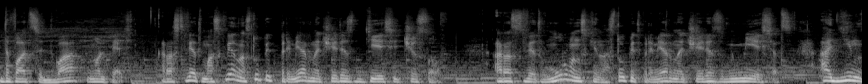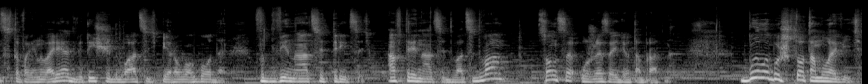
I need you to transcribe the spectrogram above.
22.05. Рассвет в Москве наступит примерно через 10 часов а рассвет в Мурманске наступит примерно через месяц, 11 января 2021 года в 12.30, а в 13.22 солнце уже зайдет обратно. Было бы что там ловить.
